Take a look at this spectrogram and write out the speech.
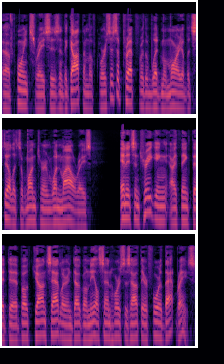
uh, points races. And the Gotham, of course, is a prep for the Wood Memorial, but still, it's a one turn, one mile race. And it's intriguing, I think, that uh, both John Sadler and Doug O'Neill send horses out there for that race.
